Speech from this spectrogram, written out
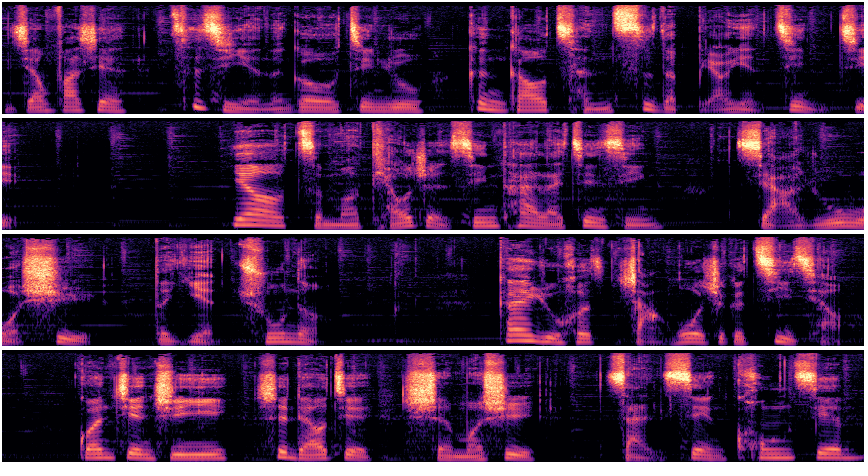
你将发现自己也能够进入更高层次的表演境界。要怎么调整心态来进行“假如我是”的演出呢？该如何掌握这个技巧？关键之一是了解什么是展现空间。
